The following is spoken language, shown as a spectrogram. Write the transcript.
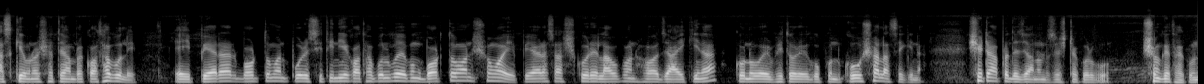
আজকে ওনার সাথে আমরা কথা বলে এই পেয়ারার বর্তমান পরিস্থিতি নিয়ে কথা বলব এবং বর্তমান সময়ে পেয়ারা চাষ করে লাভবান হওয়া যায় কি না কোনো এর ভিতরে গোপন কৌশল আছে কিনা, সেটা আপনাদের জানানোর চেষ্টা করব। সঙ্গে থাকুন।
